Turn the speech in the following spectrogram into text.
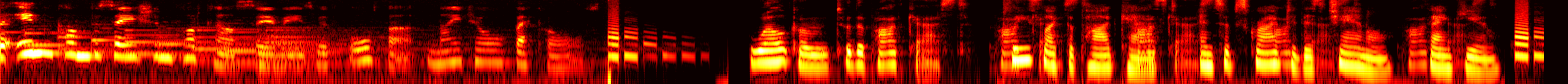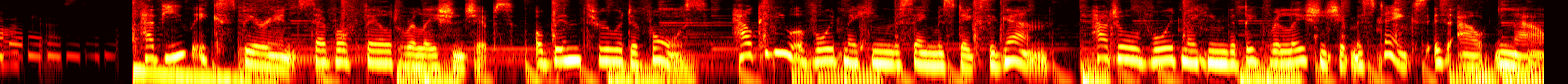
The In Conversation podcast series with author Nigel Beckles. Welcome to the podcast. Please like the podcast, and subscribe to this channel. Thank you. Have you experienced several failed relationships or been through a divorce? How can you avoid making the same mistakes again? How to avoid making the big relationship mistakes is out now.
